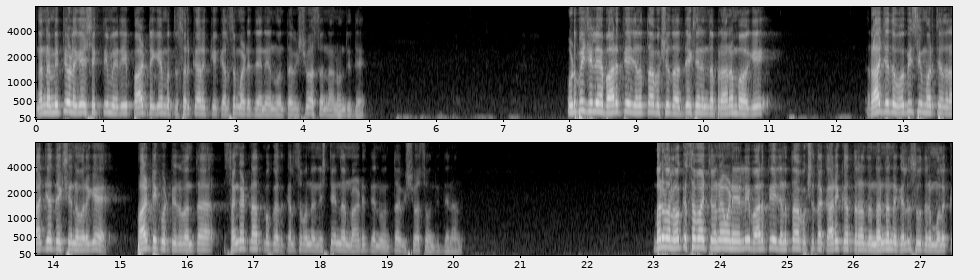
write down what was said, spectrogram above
ನನ್ನ ಮಿತಿಯೊಳಗೆ ಶಕ್ತಿ ಮೀರಿ ಪಾರ್ಟಿಗೆ ಮತ್ತು ಸರ್ಕಾರಕ್ಕೆ ಕೆಲಸ ಮಾಡಿದ್ದೇನೆ ಅನ್ನುವಂಥ ವಿಶ್ವಾಸ ನಾನು ಹೊಂದಿದ್ದೆ. ಉಡುಪಿ ಜಿಲ್ಲೆಯ ಭಾರತೀಯ ಜನತಾ ಪಕ್ಷದ ಅಧ್ಯಕ್ಷನಿಂದ ಪ್ರಾರಂಭವಾಗಿ ರಾಜ್ಯದ ಒ ಬಿ ಸಿ ಮೋರ್ಚಾದ ರಾಜ್ಯಾಧ್ಯಕ್ಷನವರೆಗೆ ಪಾರ್ಟಿ ಕೊಟ್ಟಿರುವಂಥ ಸಂಘಟನಾತ್ಮಕವಾದ ಕೆಲಸವನ್ನು ನಿಷ್ಠೆಯಿಂದ ಮಾಡಿದ್ದೆ ಅನ್ನುವಂಥ ವಿಶ್ವಾಸ ಹೊಂದಿದ್ದೆ ನಾನು. ಬರುವ ಲೋಕಸಭಾ ಚುನಾವಣೆಯಲ್ಲಿ ಭಾರತೀಯ ಜನತಾ ಪಕ್ಷದ ಕಾರ್ಯಕರ್ತರಾದ ನನ್ನನ್ನು ಗೆಲ್ಲಿಸುವುದರ ಮೂಲಕ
